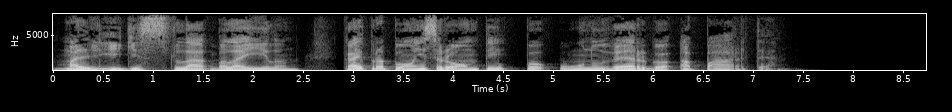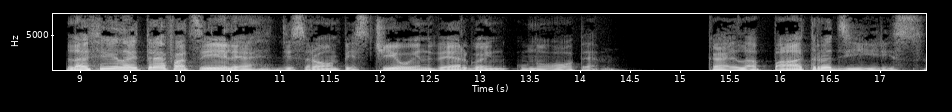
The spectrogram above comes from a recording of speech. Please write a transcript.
maligis la balailon cae proponis rompi po unu vergo aparte. La filoi tre facile disrompis ĉiujn vergojn unuope. Cae la patro diris:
